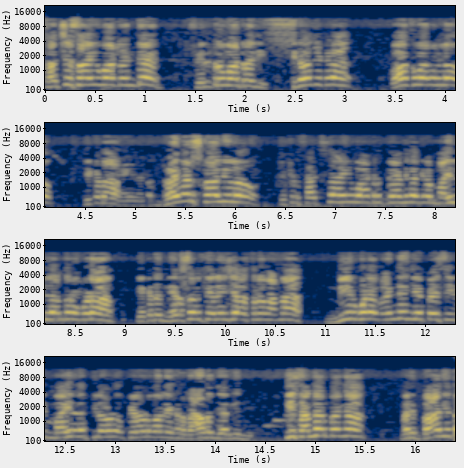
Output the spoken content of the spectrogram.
సత్యసాయి వాటర్ అంటే ఫిల్టర్ వాటర్ అది. ఈరోజు ఇక్కడ గోకవరంలో ఇక్కడ డ్రైవర్స్ కాలనీలో ఇక్కడ సత్యసాయి వాటర్ ప్లాంట్ దగ్గర మహిళలందరూ కూడా ఇక్కడ నిరసన తెలియజేస్తున్నాం అన్న మీరు కూడా రండి అని చెప్పేసి మహిళలు పిలవడం పిలవడం వల్ల ఇక్కడ రావడం జరిగింది. ఈ సందర్భంగా మరి బాధిత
